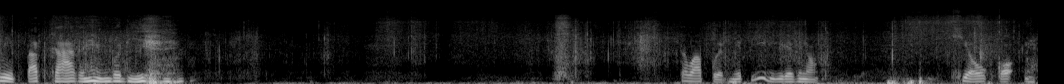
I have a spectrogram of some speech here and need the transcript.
มีตัดขากันยังพอดีแต่ว่าเปิดเม็ดดีดีเลยพี่น้อง เขียวเกาะเนี่ย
